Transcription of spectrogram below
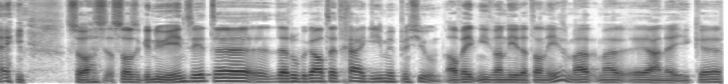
nee. Zoals, zoals ik er nu in zit, eh, daar roep ik altijd, ga ik hier met pensioen. Al weet ik niet wanneer dat dan is, maar, maar eh, ja, nee, ik, eh,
